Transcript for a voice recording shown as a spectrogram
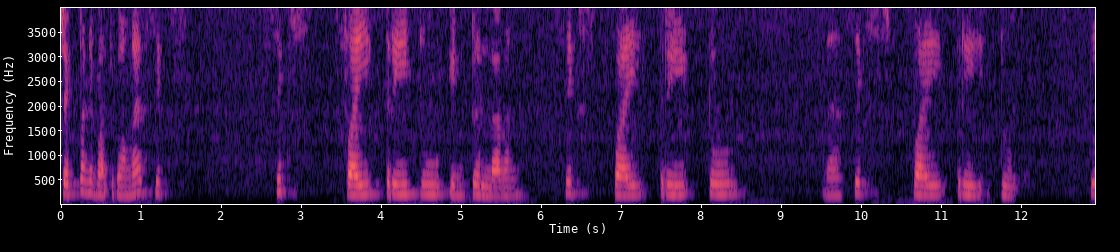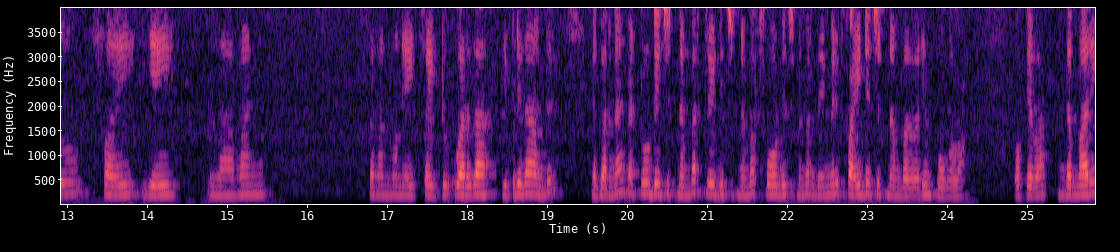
செக் பண்ணி பார்த்துக்கோங்க. Six six five three two into eleven six five three two six five three two two five eight eleven seven one eight five two வருதா? இப்படி தான் வந்து இங்கே பாருங்கள் இப்போ two digit number three digit number four digit number அதேமாரி ஃபைவ் டிஜிட் நம்பர் வரையும் போகலாம். ஓகேவா இந்த மாதிரி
